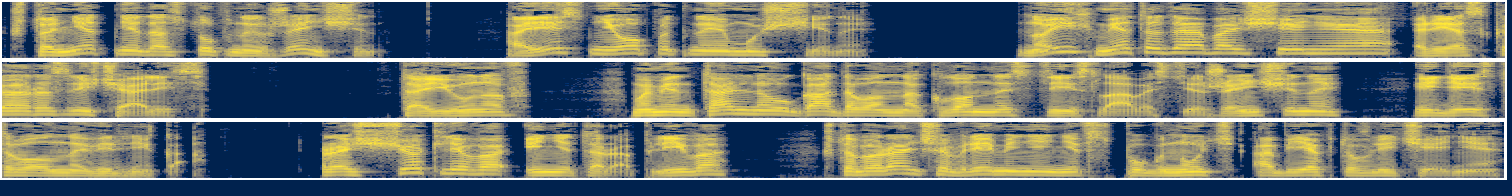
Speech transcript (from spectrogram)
что нет недоступных женщин, а есть неопытные мужчины. Но их методы обольщения резко различались. Таюнов моментально угадывал наклонности и слабости женщины и действовал наверняка. Расчетливо и неторопливо, чтобы раньше времени не вспугнуть объект увлечения.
